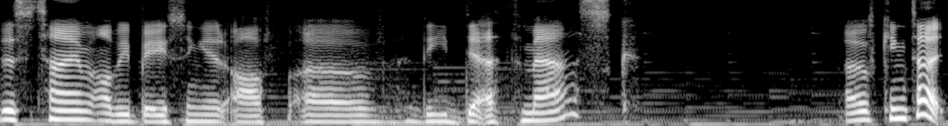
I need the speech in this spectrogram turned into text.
This time I'll be basing it off of the death mask of King Tut.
